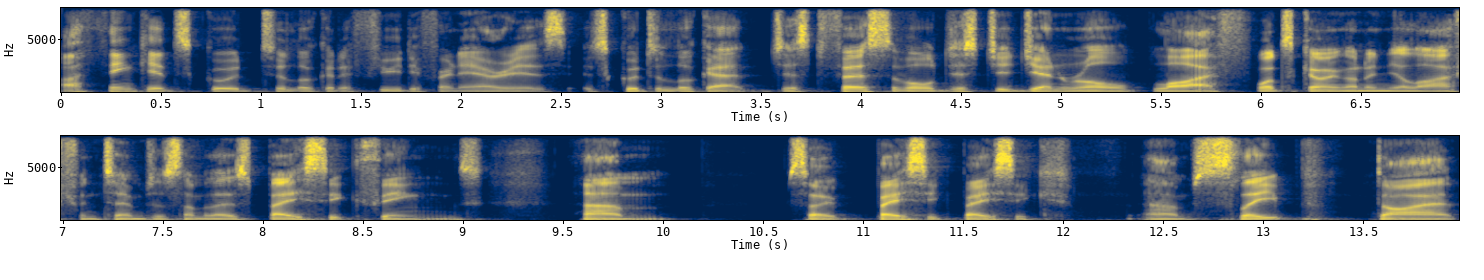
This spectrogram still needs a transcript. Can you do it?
I think it's good to look at a few different areas. It's good to look at just, first of all, just your general life, what's going on in your life in terms of some of those basic things. Um, so, basic, basic um, sleep, diet,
